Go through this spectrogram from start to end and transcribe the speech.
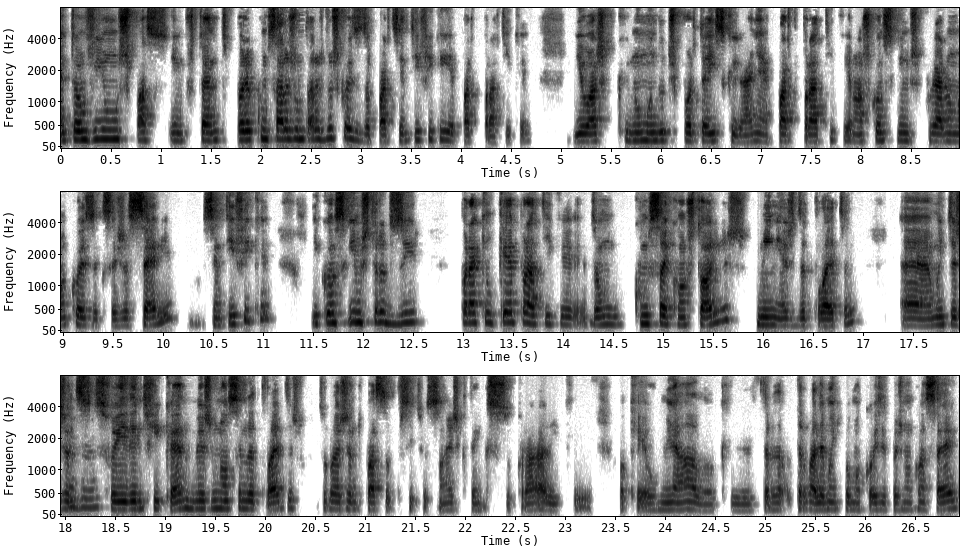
Então vi um espaço importante para começar a juntar as duas coisas, a parte científica e a parte prática. E eu acho que no mundo do desporto é isso que ganha, é a parte prática. Nós conseguimos pegar numa coisa que seja séria, científica, e conseguimos traduzir para aquilo que é prática. Então comecei com histórias minhas de atleta. Uh, muita gente uhum. se foi identificando, mesmo não sendo atletas, toda a gente passa por situações que tem que se superar e que, ou que é humilhado, ou que tra trabalha muito para uma coisa e depois não consegue.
